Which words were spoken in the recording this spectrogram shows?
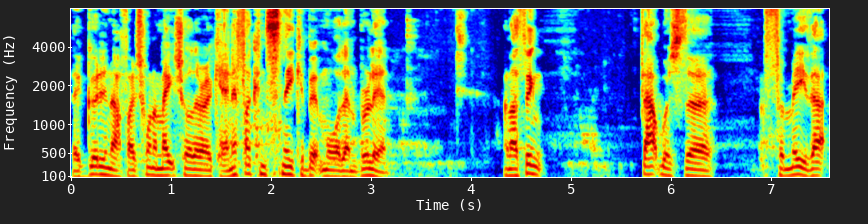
They're good enough. I just want to make sure they're okay. And if I can sneak a bit more, then brilliant. And I think that was the, for me, that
